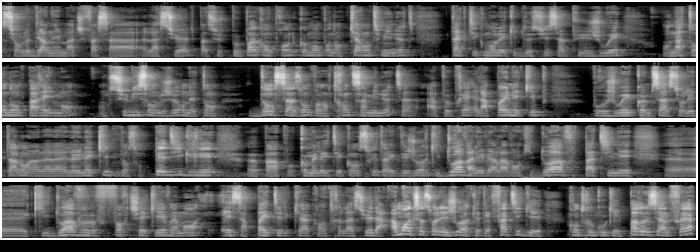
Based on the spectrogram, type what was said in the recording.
sur le dernier match face à la Suède, parce que je peux pas comprendre comment pendant 40 minutes, tactiquement, l'équipe de Suisse a pu jouer en attendant pareillement, en subissant le jeu, en étant dans sa zone pendant 35 minutes à peu près. Elle n'a pas une équipe pour jouer comme ça sur les talons. Elle a, une équipe dans son pédigré, euh, par comme elle a été construite, avec des joueurs qui doivent aller vers l'avant, qui doivent patiner, euh, qui doivent fort-checker vraiment. Et ça n'a pas été le cas contre la Suède. À moins que ce soit les joueurs qui étaient fatigués contre coup, qui n'aient pas réussi à le faire.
